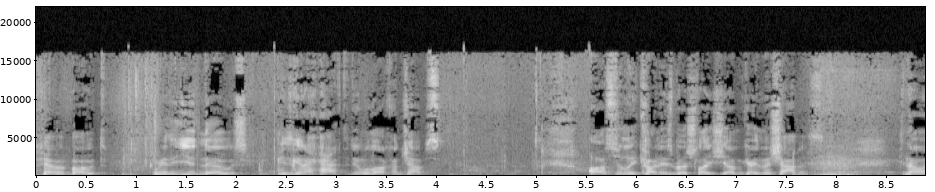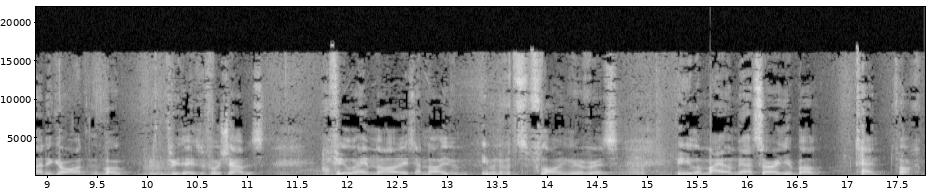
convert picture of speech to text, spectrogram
If you have a boat where the yid knows he's going to have to do malach on Shabbos. Also, likanis b'shloish yom kain b'Shabbos. He's not allowed to go onto the boat three days before Shabbos. Even if it's flowing rivers, and you're above ten tefachim.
